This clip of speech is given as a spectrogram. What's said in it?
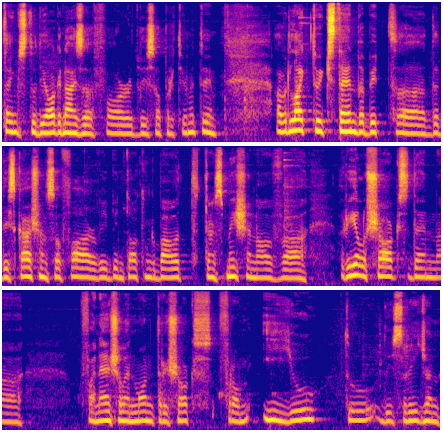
Thanks to the organizer for this opportunity. I would like to extend a bit uh, the discussion so far. We've been talking about transmission of uh, real shocks, then uh, financial and monetary shocks from EU to this region.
